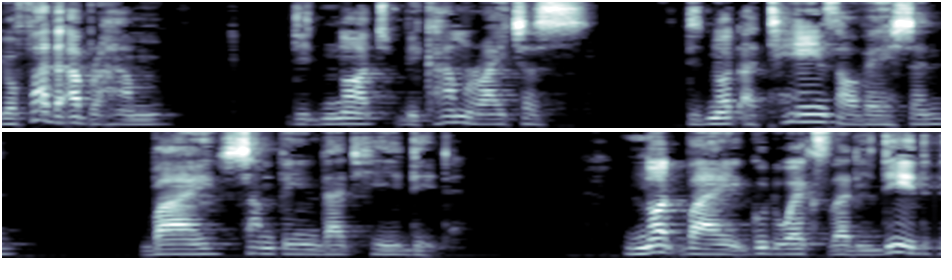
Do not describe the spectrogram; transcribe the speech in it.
your father Abraham did not become righteous, did not attain salvation by something that he did. Not by good works that he did,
